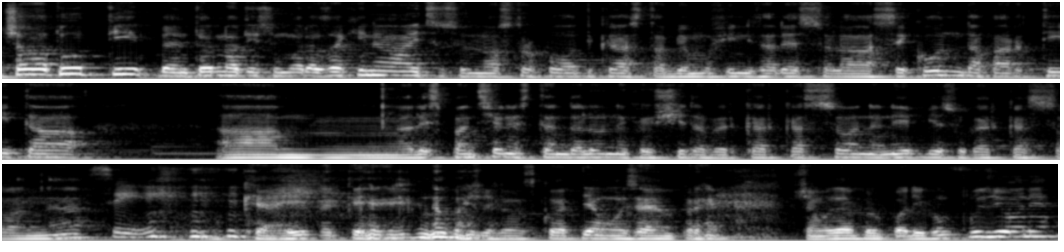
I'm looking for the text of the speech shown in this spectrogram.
Ciao a tutti, bentornati su Murasaki Nights, sul nostro podcast. Abbiamo finito adesso la seconda partita um, all'espansione standalone che è uscita per Carcassonne, Nebbie su Carcassonne. Sì. Ok, perché il nome ce lo scordiamo sempre, facciamo sempre un po' di confusione.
